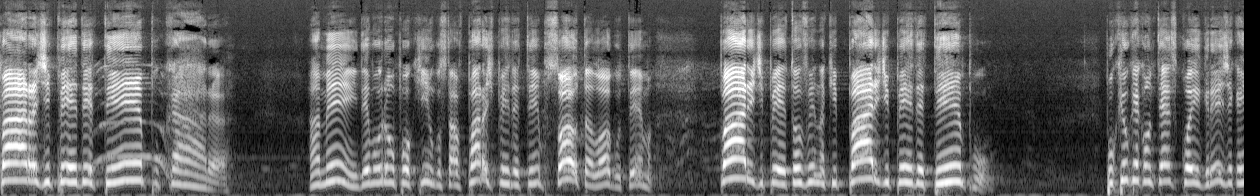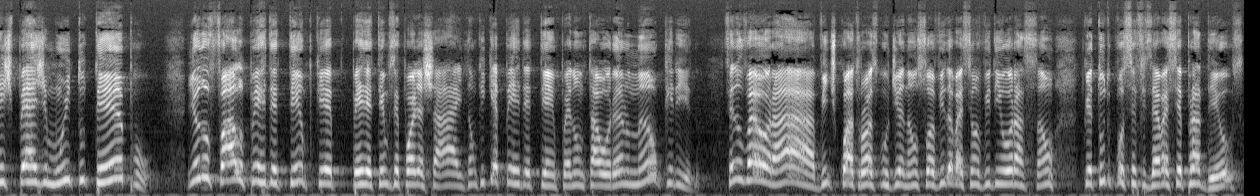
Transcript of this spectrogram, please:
Para de perder tempo, cara. Amém? Demorou um pouquinho, Gustavo. Para de perder tempo. Solta logo o tema. Pare de perder. Estou vendo aqui. Pare de perder tempo. Porque o que acontece com a igreja é que a gente perde muito tempo. E eu não falo perder tempo, porque perder tempo você pode achar, ah, então o que é perder tempo? É não estar tá orando? Não, querido. Você não vai orar 24 horas por dia, não. Sua vida vai ser uma vida em oração, porque tudo que você fizer vai ser para Deus.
